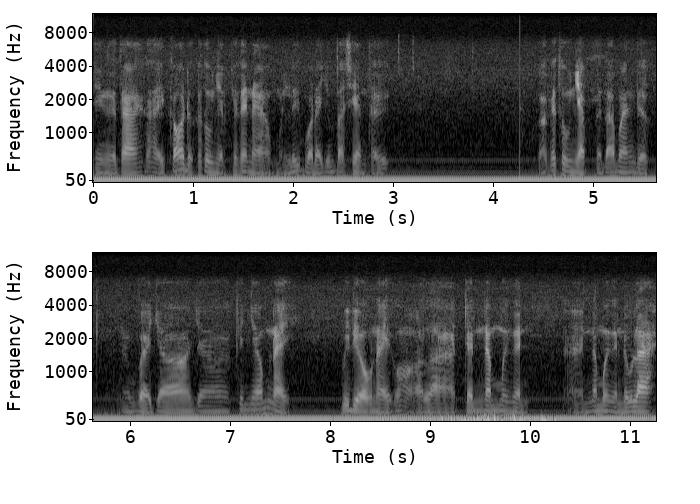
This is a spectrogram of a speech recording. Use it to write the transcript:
thì người ta có thể có được cái thu nhập như thế nào mình click vào đây chúng ta xem thử. Và cái thu nhập người ta mang được về cho cho cái nhóm này video này của họ là trên 50 nghìn à, 50 nghìn đô la.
